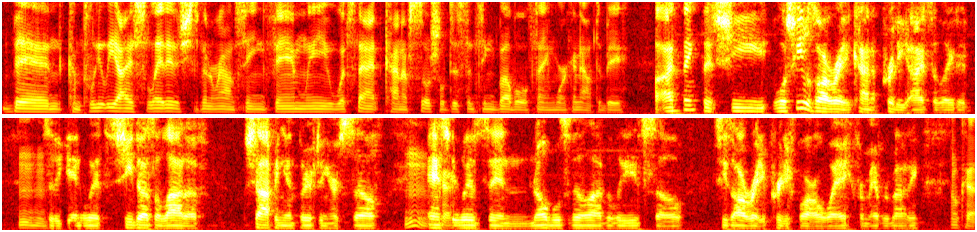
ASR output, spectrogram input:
been completely isolated? She's been around seeing family. What's that kind of social distancing bubble thing working out to be? I think that she, well, she was already kind of pretty isolated hmm to begin with. She does a lot of shopping and thrifting herself, Mm, and she lives in Noblesville, I believe. So she's already pretty far away from everybody. Okay.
